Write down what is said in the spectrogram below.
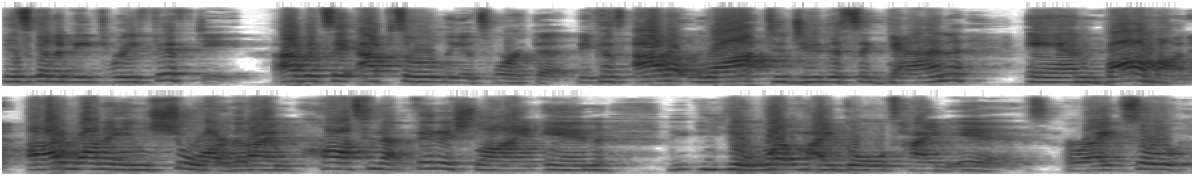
is going to be 350. I would say absolutely it's worth it because I don't want to do this again and bomb on it. I want to ensure that I'm crossing that finish line in you know, what my goal time is. All right. So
